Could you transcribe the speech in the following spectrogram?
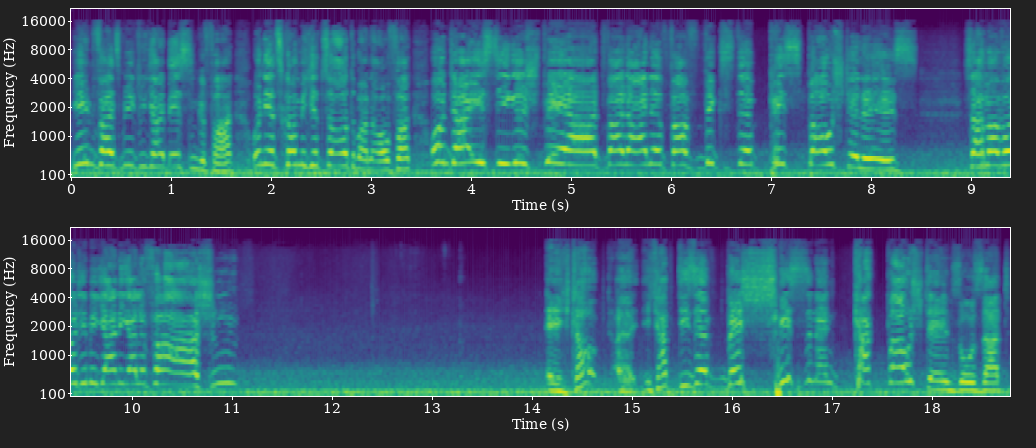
Jedenfalls bin ich durch halb Essen gefahren und jetzt komme ich hier zur Autobahnauffahrt und da ist die gesperrt, weil da eine verwichste Pissbaustelle ist. Sag mal, wollt ihr mich eigentlich alle verarschen? Ich glaube, äh, ich habe diese beschissenen Kackbaustellen so satt.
